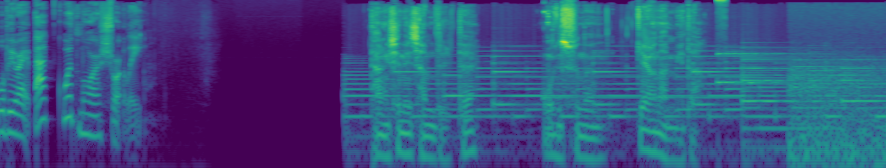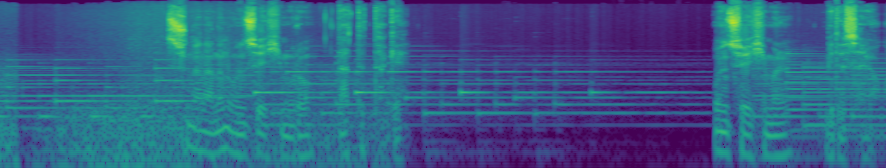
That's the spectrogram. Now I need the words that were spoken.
We'll be right back with more shortly. 당신이 잠들 때 온수는 깨어납니다. 순환하는 온수의 힘으로 따뜻하게. 온수의 힘을 믿으세요.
